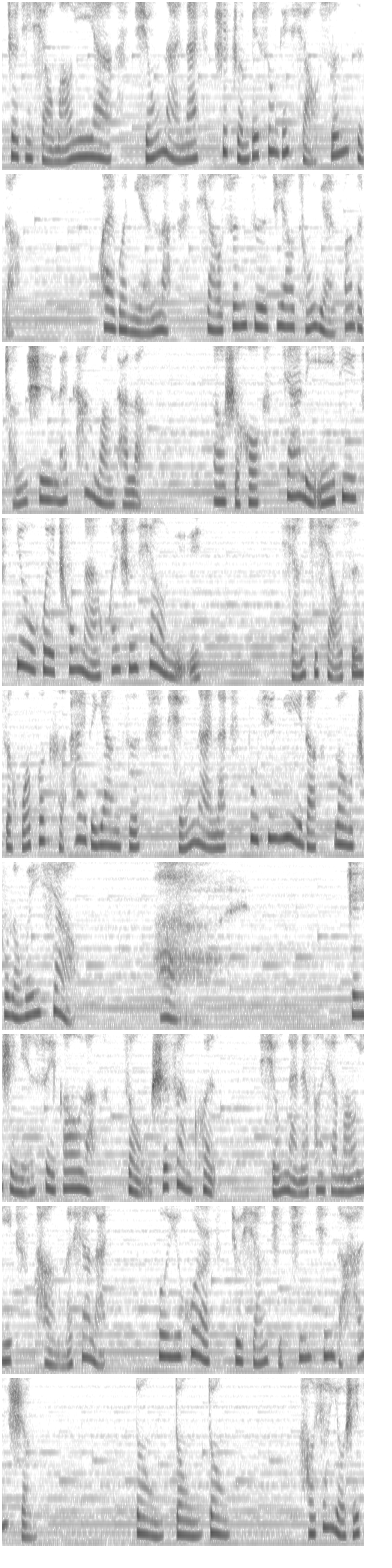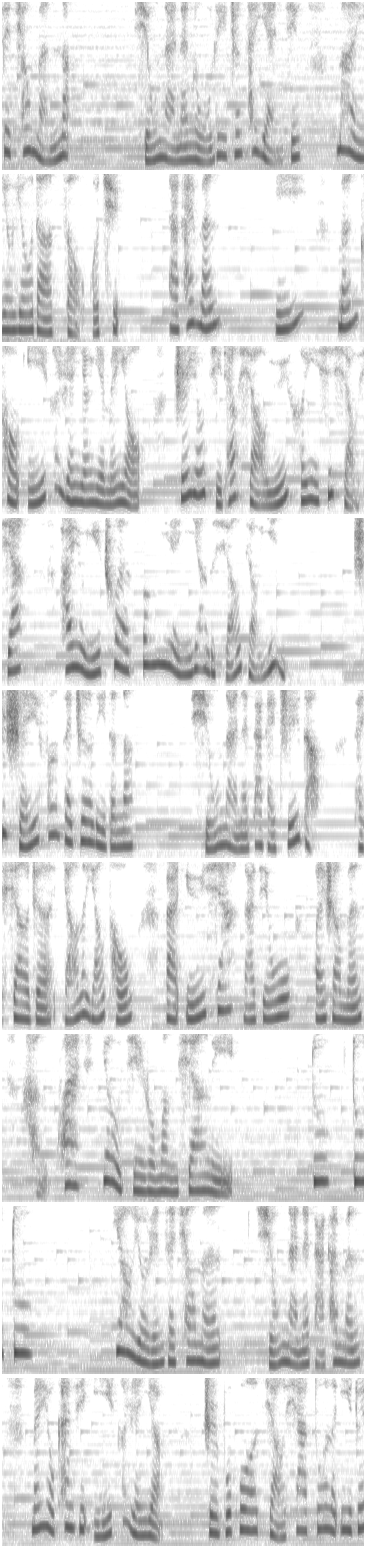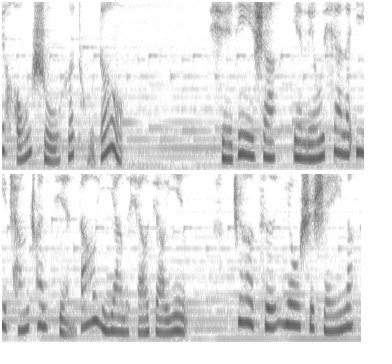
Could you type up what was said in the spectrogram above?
这件小毛衣呀，熊奶奶是准备送给小孙子的。快过年了，小孙子就要从远方的城市来看望他了，到时候家里一定又会充满欢声笑语。想起小孙子活泼可爱的样子，熊奶奶不经意地露出了微笑。唉，真是年岁高了，总是犯困。熊奶奶放下毛衣，躺了下来。过一会儿，就响起轻轻的鼾声，咚咚咚，好像有谁在敲门呢。熊奶奶努力睁开眼睛。慢悠悠地走过去，打开门，咦，门口一个人影也没有，只有几条小鱼和一些小虾，还有一串枫叶一样的小脚印。是谁放在这里的呢？熊奶奶大概知道，她笑着摇了摇头，把鱼虾拿进屋，关上门，很快又进入梦乡里。嘟嘟嘟。又有人在敲门，熊奶奶打开门，没有看见一个人影，只不过脚下多了一堆红薯和土豆，雪地上也留下了一长串剪刀一样的小脚印。这次又是谁呢？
